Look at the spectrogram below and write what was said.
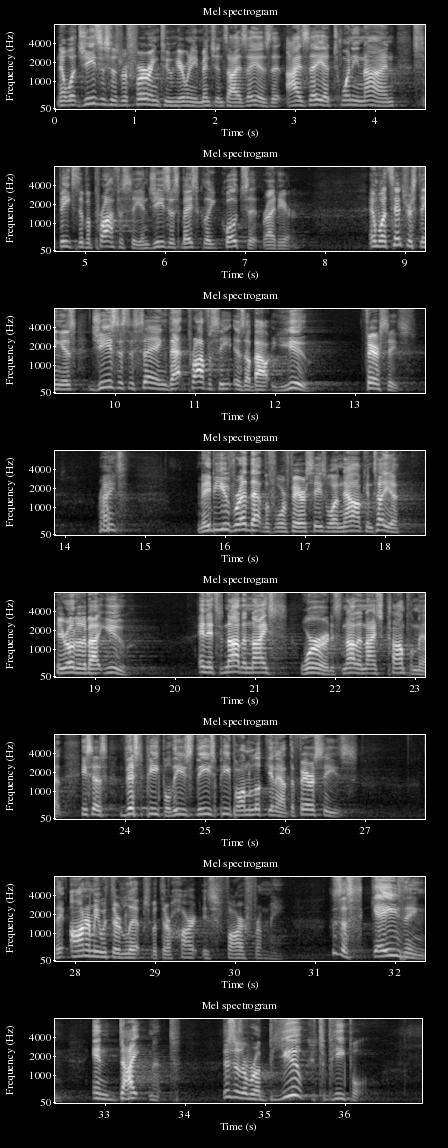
Now, what Jesus is referring to here when he mentions Isaiah is that Isaiah 29 speaks of a prophecy, and Jesus basically quotes it right here. And what's interesting is Jesus is saying that prophecy is about you, Pharisees, right? Maybe you've read that before, Pharisees. Well, now I can tell you, he wrote it about you. And it's not a nice word, it's not a nice compliment. He says, This people, these, these people I'm looking at, the Pharisees, they honor me with their lips, but their heart is far from me. This is a scathing indictment This is a rebuke to people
